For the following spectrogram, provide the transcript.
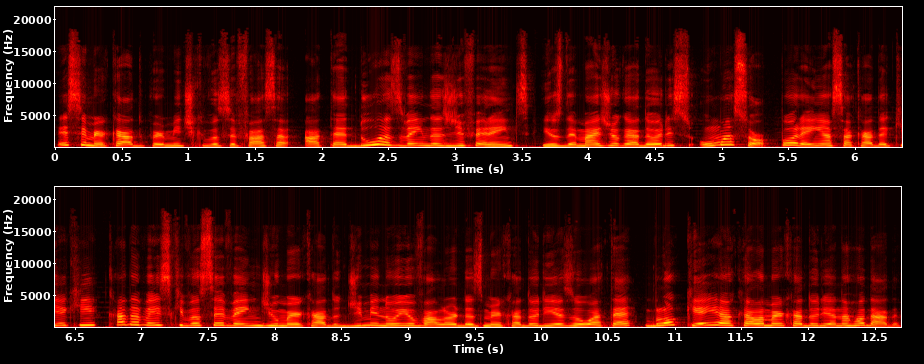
Esse mercado permite que você faça até duas vendas diferentes e os demais jogadores uma só. Porém, a sacada aqui é que cada vez que você vende, o mercado diminui o valor das mercadorias ou até bloqueia aquela mercadoria na rodada.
